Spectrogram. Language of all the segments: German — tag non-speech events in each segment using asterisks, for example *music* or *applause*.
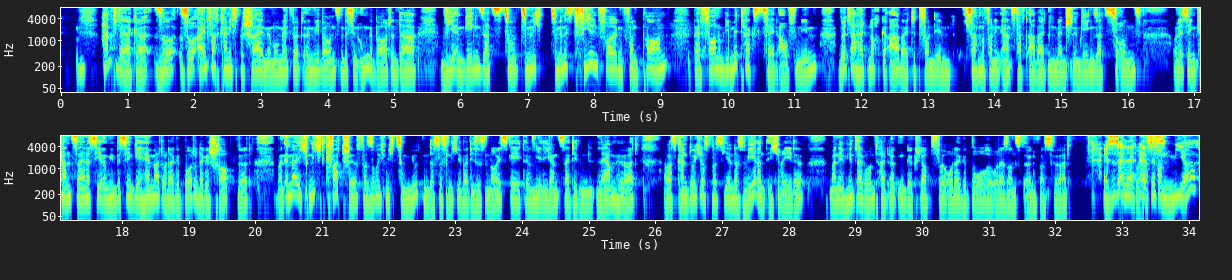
Handwerker, so, so einfach kann ich es beschreiben. Im Moment wird irgendwie bei uns ein bisschen umgebaut und da wir im Gegensatz zu ziemlich, zumindest vielen Folgen von Porn bei Porn um die Mittagszeit aufnehmen, wird da halt noch gearbeitet von den, ich sag mal, von den ernsthaft arbeitenden Menschen im Gegensatz zu uns. Und deswegen kann es sein, dass hier irgendwie ein bisschen gehämmert oder gebohrt oder geschraubt wird. Wann immer ich nicht quatsche, versuche ich mich zu muten, dass es nicht über dieses Noise Gate irgendwie die ganze Zeit den Lärm hört. Aber es kann durchaus passieren, dass während ich rede, man im Hintergrund halt irgendein Geklopfe oder Gebohre oder sonst irgendwas hört. Es ist eine, So, es ist, von mir,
